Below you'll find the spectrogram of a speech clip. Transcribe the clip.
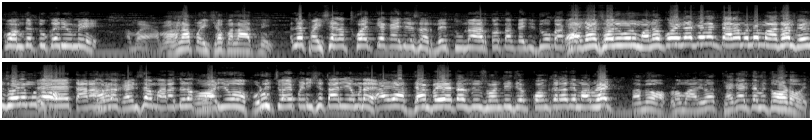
કોમ જે તું કર્યું મેં? હવે હમણાં પૈસા ભલા નહીં. એટલે પૈસા તો થોય જ કે કાયદેસર નહીં તું ના અડતો તા કહી દીધું બાકી. હજાર સોની મને કોઈ ના કે તારા મને માથા ઘેન સોની હું તો તારા જોડે ઘણી છે મારા જોડે કોડિયો પૂરી ચોય પડી છે તારી હમણે. અરે ભાઈ શું શાંતિ કોમ કરવા દે મારું હેડ. તમે આપણો મારી વાત ખેગાડી તમે દોડો હોય.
